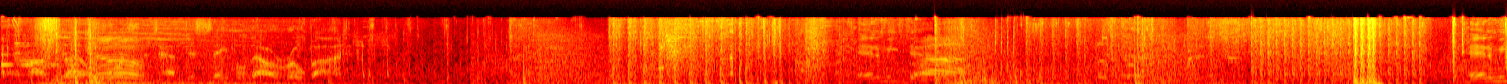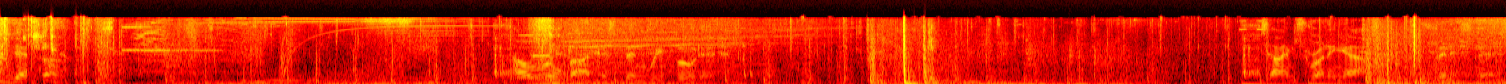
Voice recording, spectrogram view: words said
Hostile no. forces have disabled our robot. Enemy down. වා Enemy down. Our robot has been rebooted. Time's running out. Finish this.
